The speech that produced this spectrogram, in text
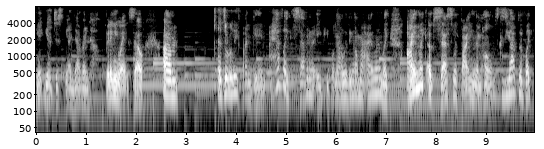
you, you just you never know. But anyway, so um, it's a really fun game. I have like seven or eight people now living on my island. Like I'm like obsessed with finding them homes because you have to like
